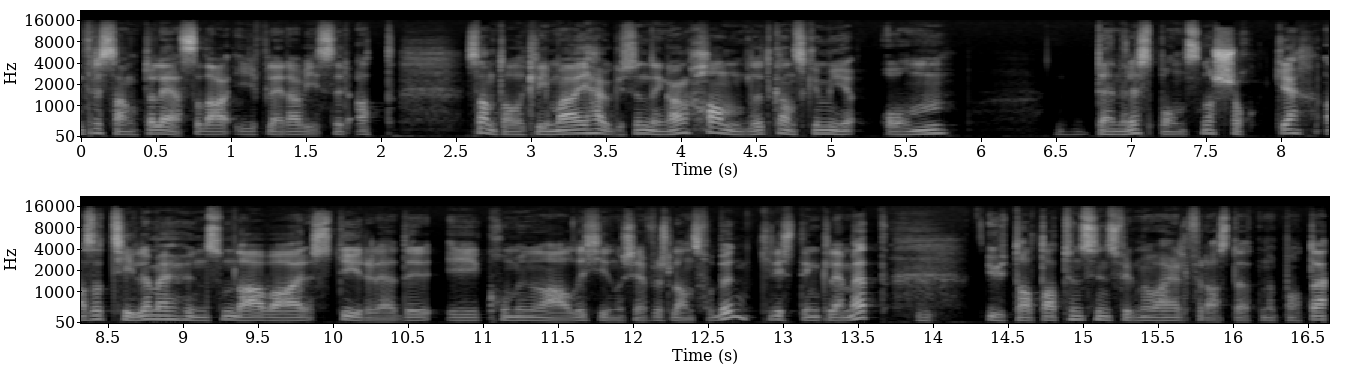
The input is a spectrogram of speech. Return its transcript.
interessant å lese da i flere aviser at samtaleklimaet i Haugesund den gang handlet ganske mye om den responsen og sjokket. Altså Til og med hun som da var styreleder i Kommunale kinosjefers landsforbund, Kristin Clemet, uttalte at hun syntes filmen var helt frastøtende. på en måte.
